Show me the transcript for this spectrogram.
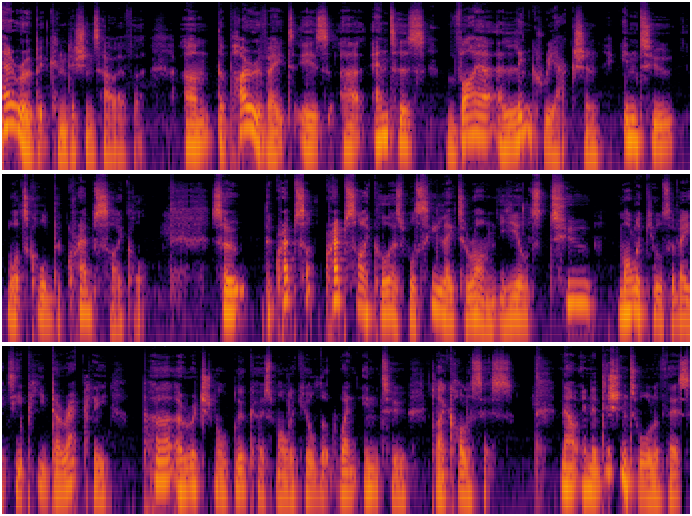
aerobic conditions, however, um, the pyruvate is uh, enters via a link reaction into what's called the Krebs cycle. So the Krebs, Krebs cycle, as we'll see later on, yields two molecules of ATP directly per original glucose molecule that went into glycolysis. Now, in addition to all of this,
